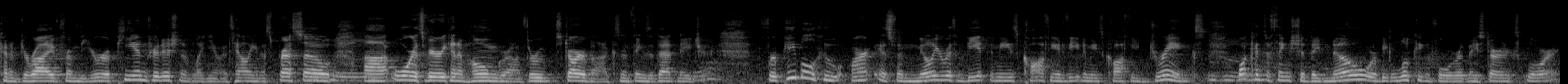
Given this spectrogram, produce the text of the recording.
kind of derived from the European tradition of like you know Italian espresso, mm-hmm. uh, or it's very kind of homegrown through Starbucks and things of that nature. Yeah for people who aren't as familiar with Vietnamese coffee and Vietnamese coffee drinks, mm-hmm. what kinds of things should they know or be looking for when they start exploring?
